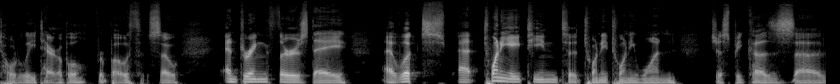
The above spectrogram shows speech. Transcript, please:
totally terrible for both. So entering Thursday, I looked at 2018 to 2021 just because uh,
